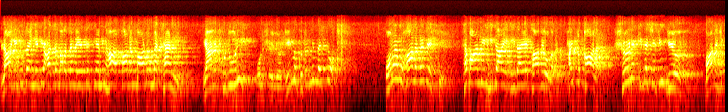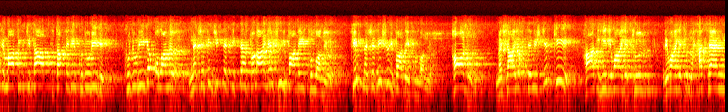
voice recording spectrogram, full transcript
la yecuden yebi'a semereten ve yestesniye minha kalen malumeten. Yani Kuduri onu söylüyor değil mi? Kuduri'nin metni o. Ona muhalefet etti. Teban bil hidayet, hidayet tabi olarak. Haytu kâle. Şöyle ki Neşefi diyor. Badecikli mafil kitap, kitap dediği Kuduri'dir. Kuduri'de olanı Neşefi zikrettikten sonra aynen şu ifadeyi kullanıyor. Kim? Neşefi şu ifadeyi kullanıyor. Kalu. Meşayih demiştir ki hadihi rivayetul rivayetul hasen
